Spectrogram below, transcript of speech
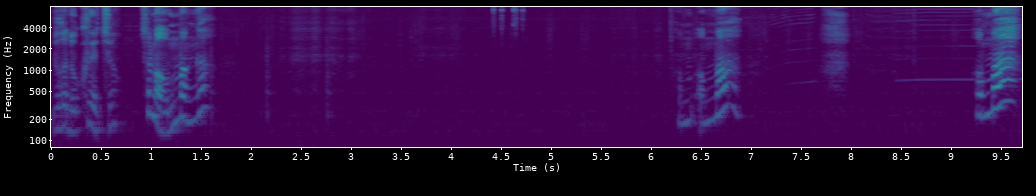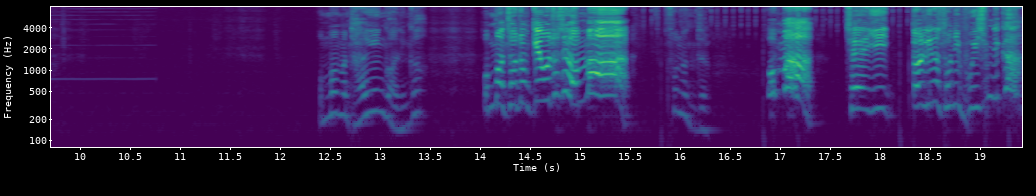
누가 노크했죠? 설마 엄마인가? 엄, 엄마? 엄마? 엄마면 다행인 거 아닌가? 엄마 저 좀 깨워주세요 엄마! 손 흔들어 엄마! 제 이 떨리는 손이 보이십니까?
